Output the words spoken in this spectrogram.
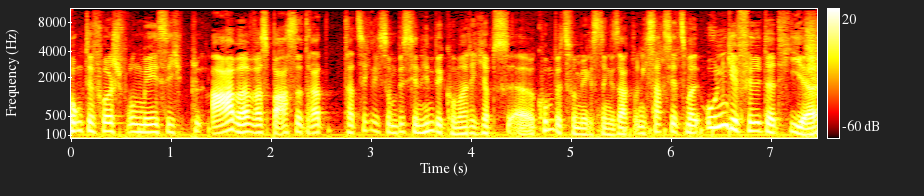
Punktevorsprung mäßig. Aber was Barca tatsächlich so ein bisschen hinbekommen hat, ich habe es äh, Kumpels von mir gestern gesagt und ich sage es jetzt mal ungefiltert hier,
